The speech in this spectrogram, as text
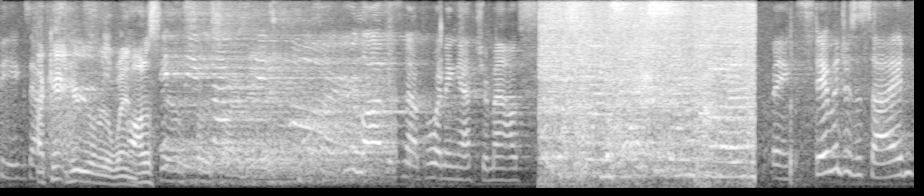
the exact. I can't hear you over the wind. Honestly, I'm so sorry, baby. Your love is not pointing at your mouse. Thanks. Damages aside,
